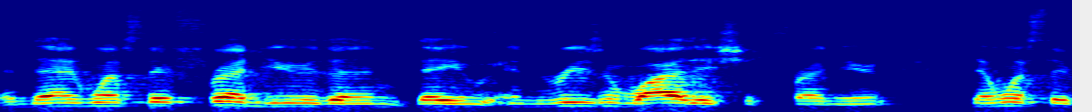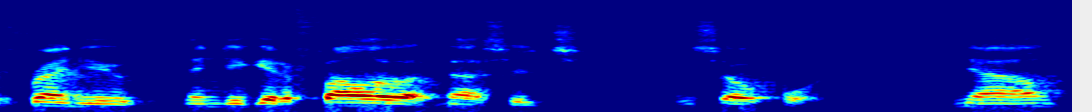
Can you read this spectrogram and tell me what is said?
and then once they friend you, then they and the reason why they should friend you. Then once they friend you, then you get a follow up message and so forth. Now,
